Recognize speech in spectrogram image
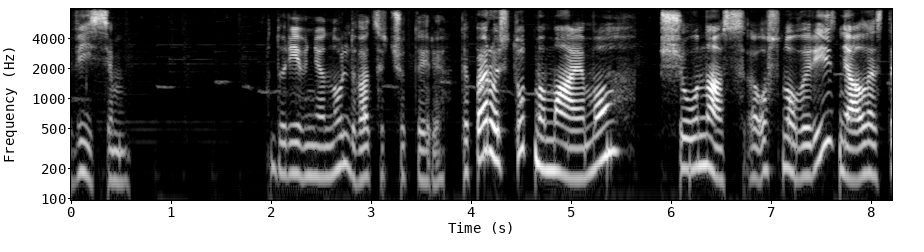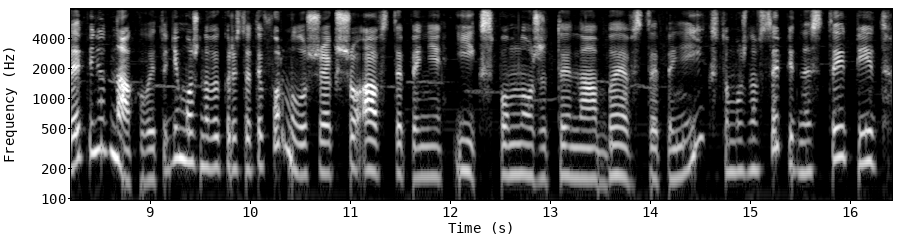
8 дорівнює 0,24. Тепер ось тут ми маємо що у нас е, основи різні, але степінь однаковий. Тоді можна використати формулу, що якщо а в степені х помножити на b в степені х, то можна все піднести під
